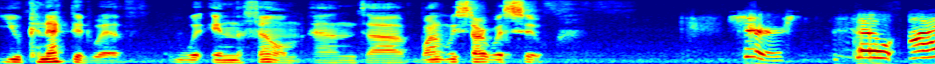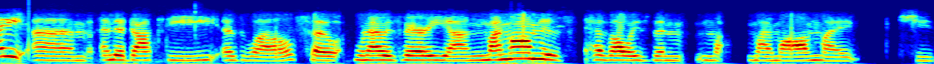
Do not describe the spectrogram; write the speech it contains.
you connected with in the film. And uh, why don't we start with Sue? Sure. So I am an adoptee as well. So when I was very young, my mom is has always been my, my mom. My she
